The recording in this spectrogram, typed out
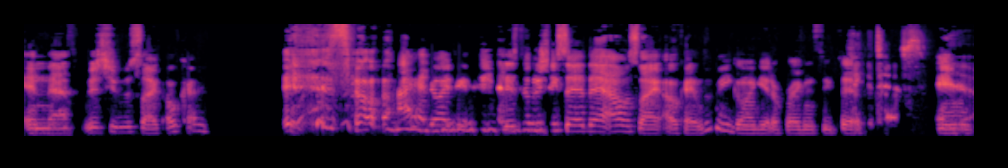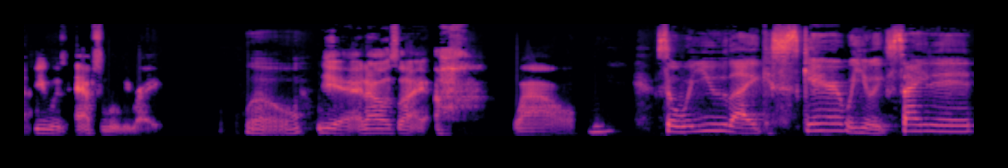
And that's, and she was like, okay. so I had no idea. And as soon as she said that, I was like, okay, let me go and get a pregnancy test. Take a test. And yeah. she was absolutely right. Whoa. Yeah. And I was like, oh, wow. So were you like scared? Were you excited?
